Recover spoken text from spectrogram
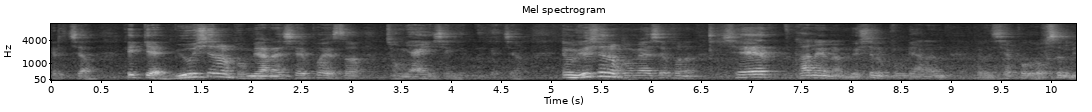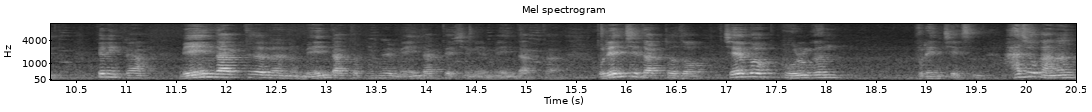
그렇죠. 그렇게 뮤신을 분비하는 세포에서 종양이 생기는 거죠. 그럼 뮤신을 분비하는 세포는 새 간에는 뮤신을 분비하는 그런 세포가 없습니다. 그러니까 메인 닥터는 메인 닥터 판넬 메인 닥터에 생기는 메인 닥터 브랜치 닥터도 제법 굵은 브랜치에 있습니다. 아주 가는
